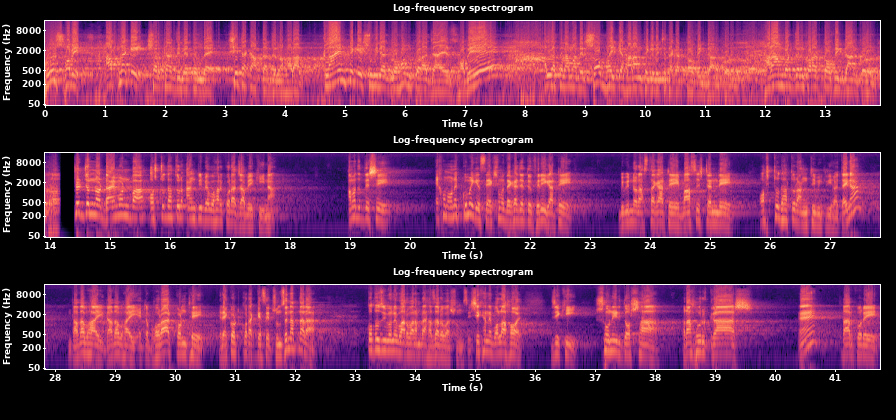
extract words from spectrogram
ঘুষ হবে। আপনাকে সরকার যে বেতন দেয়, সে টাকা আপনার জন্য হালাল। ক্লায়েন্ট থেকে সুবিধা গ্রহণ করা জায়েজ হবে। আল্লাহ তালা আমাদের সব ভাইকে হারাম থেকে বেঁচে থাকার তৌফিক দান করুন। হারাম বর্জন করার তৌফিক দান করুন। এর জন্য ডায়মন্ড বা অষ্টধাতুর আংটি ব্যবহার করা যাবে কি না? আমাদের দেশে এখন অনেক কমে গেছে। একসময় দেখা যেত ফেরিঘাটে, বিভিন্ন রাস্তাঘাটে, বাস স্ট্যান্ডে অষ্টধাতুর আংটি বিক্রি হয়, তাই না? দাদা ভাই দাদা ভাই, একটা ভরাট কণ্ঠে রেকর্ড করা ক্যাসেট, শুনছেন আপনারা? কত জীবনে বারবার আমরা হাজারো বার শুনছি। সেখানে বলা হয় যে কি? শনির দশা, রাহুর গ্রাস হ্যাঁ? তারপরে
